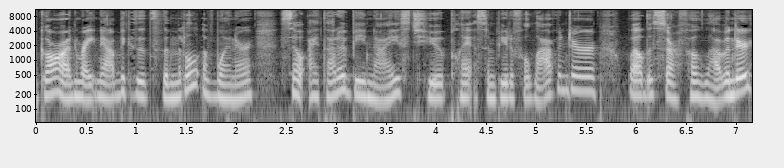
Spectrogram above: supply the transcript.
gone right now because it's the middle of winter. So I thought it would be nice to plant some beautiful lavender. Well, this is our faux lavender,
